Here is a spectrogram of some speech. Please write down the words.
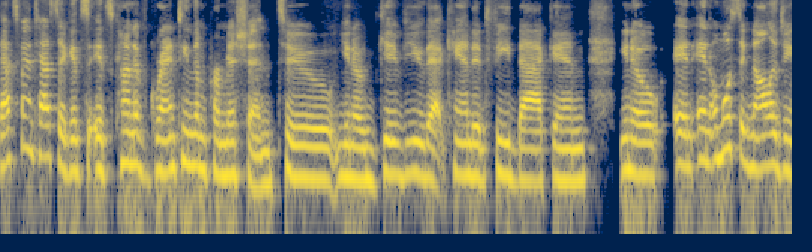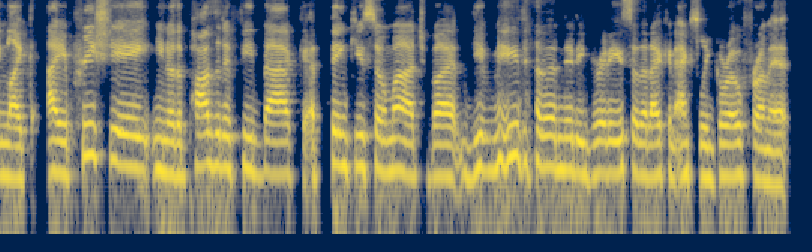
That's fantastic. It's it's kind of granting them permission to, you know, give you that candid feedback and, you know, and, and almost acknowledging like I appreciate, you know, the positive feedback. Thank you so much, but give me the nitty gritty so that I can actually grow from it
